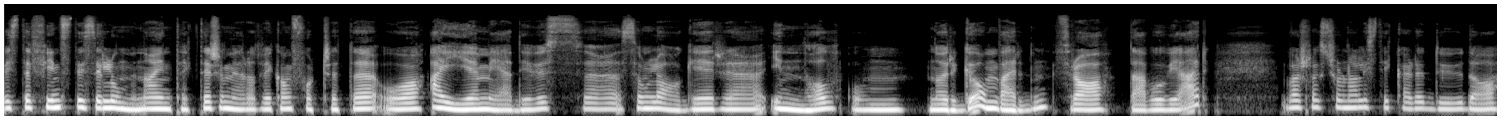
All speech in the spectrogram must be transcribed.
Hvis det fins disse lommene av inntekter som gjør at vi kan fortsette å eie mediehus eh, som lager eh, innhold om Norge, om verden, fra der hvor vi er, hva slags journalistikk er det du da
